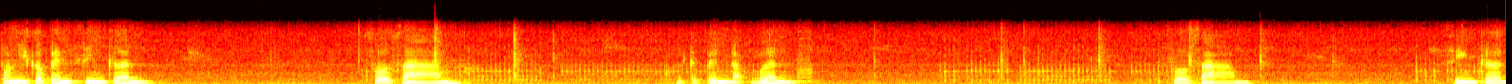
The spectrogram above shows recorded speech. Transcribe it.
ตรงนี้ก็เป็นซิงเกิล โซ่สามมันจะเป็น double โซ่สาม ซิงเกิล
